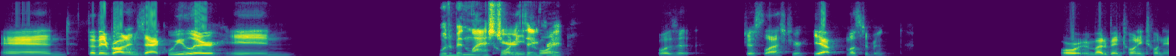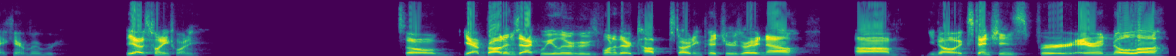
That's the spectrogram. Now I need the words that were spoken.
And then they brought in Zack Wheeler in. Would have been last year, I think, right? Was it just last year? Yeah, must have been. Or it might have been 2020. I can't remember. Yeah, it was 2020. So yeah, brought in Zack Wheeler, who's one of their top starting pitchers right now. Um, you know, extensions for Aaron Nola,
